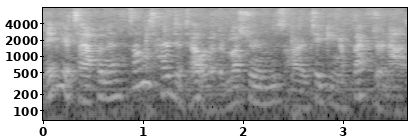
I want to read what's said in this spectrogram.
maybe it's happening. It's always hard to tell whether mushrooms are taking effect or not.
